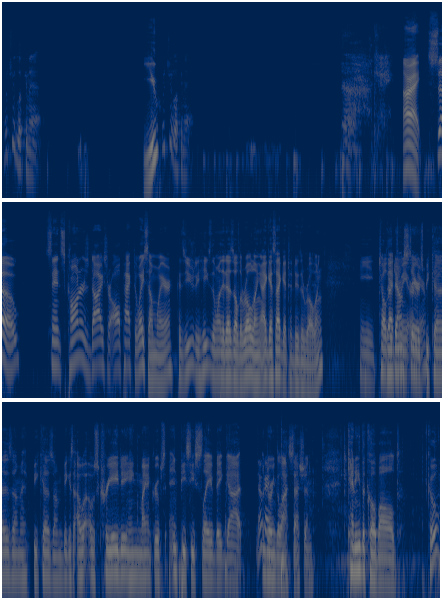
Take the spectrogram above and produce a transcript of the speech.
What you looking at? You. What you looking at? okay. All right. So since Connor's dice are all packed away somewhere, because usually he's the one that does all the rolling, I guess I get to do the rolling. He told They're that to me downstairs earlier. because um because um because I, w- I was creating my group's NPC slave they got Okay. during the last session. Kenny the Kobold. Cool.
